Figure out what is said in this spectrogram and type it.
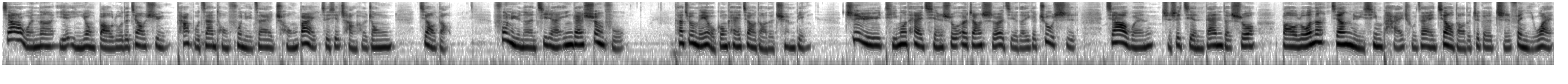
加尔文呢也引用保罗的教训，他不赞同妇女在崇拜这些场合中教导。妇女呢既然应该顺服，他就没有公开教导的权柄。至于提莫太前书二章十二节的一个注释，加尔文只是简单的说。保罗呢，将女性排除在教导的这个职分以外，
